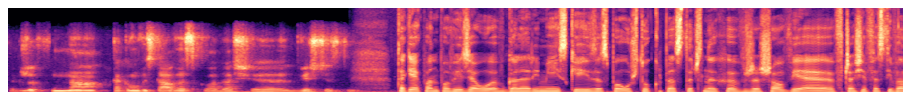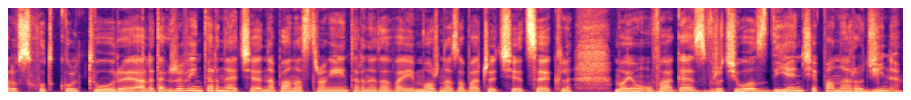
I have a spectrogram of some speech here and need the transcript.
Także na taką wystawę składa się 200 zdjęć. Tak jak pan powiedział, w Galerii Miejskiej Zespołu Sztuk Plastycznych w Rzeszowie w czasie festiwalu Wschód Kultury, ale także w internecie, na pana stronie internetowej można zobaczyć cykl. Moją uwagę zwróciło zdjęcie pana rodziny.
